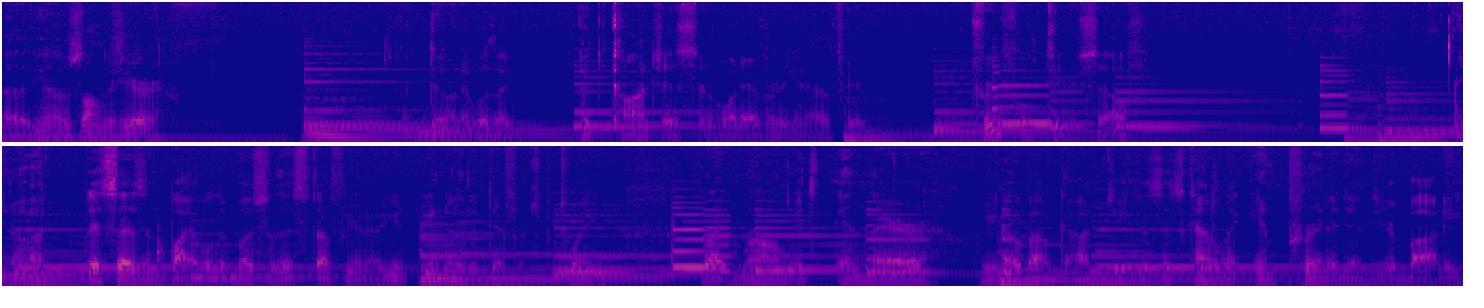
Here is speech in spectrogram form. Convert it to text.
uh, you know, as long as you're doing it with a good conscience or whatever, you know, if you're truthful to yourself. You know, it says in the Bible that most of this stuff, you know, you, you know the difference between right and wrong. It's in there. You know about God and Jesus. It's kind of like imprinted into your body.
